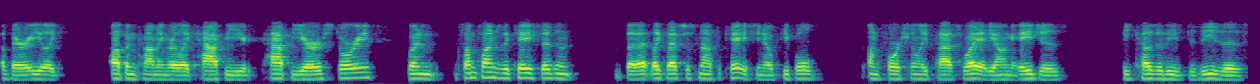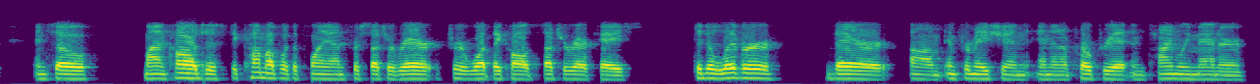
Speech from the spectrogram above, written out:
a very like up and coming or like happy happier story when sometimes the case isn't that like that's just not the case you know people unfortunately pass away at young ages because of these diseases. And so my oncologist to come up with a plan for such a rare, for what they called such a rare case, to deliver their um, information in an appropriate and timely manner,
